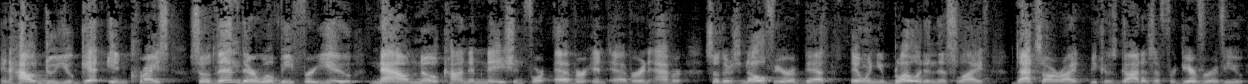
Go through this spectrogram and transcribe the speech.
and how do you get in Christ so then there will be for you now no condemnation forever and ever and ever. So there's no fear of death and when you blow it in this life that's all right because God is a forgiver of you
